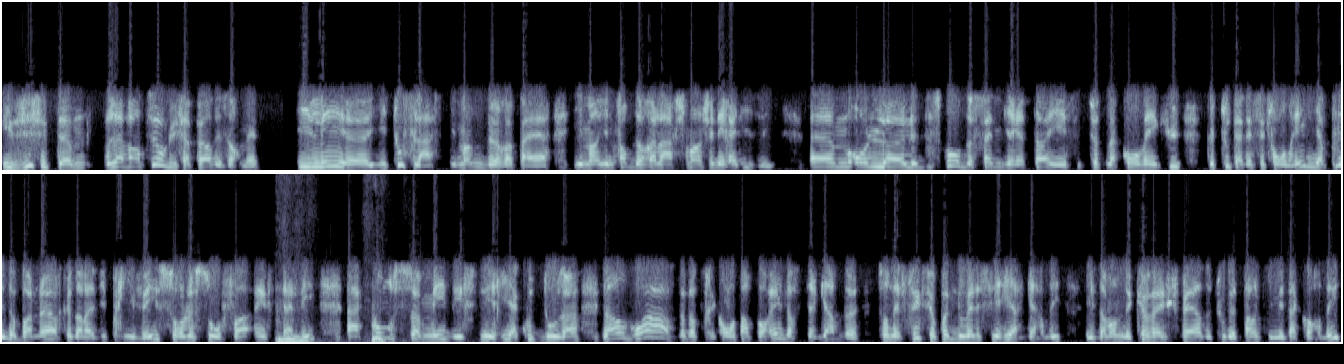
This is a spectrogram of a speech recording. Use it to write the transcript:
Il dit c'est euh, l'aventure lui fait peur désormais il est, euh, il est tout flasque, il manque de repères, il, manque, y a une forme de relâchement généralisé. Euh, le, discours de Fan Greta et ainsi de suite l'a convaincu que tout allait s'effondrer. Il n'y a plus de bonheur que dans la vie privée, sur le sofa, installé, à consommer des séries à coups de 12 heures. L'angoisse de notre contemporain lorsqu'il regarde sur Netflix, il n'y a pas de nouvelle série à regarder. Il se demande que vais-je faire de tout le temps qui m'est accordé.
